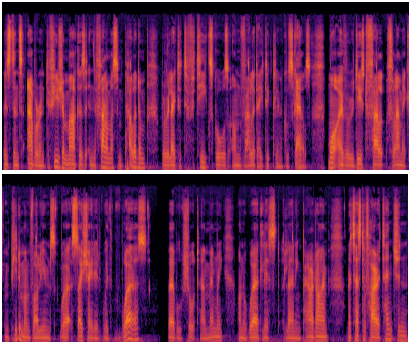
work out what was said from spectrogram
For instance, aberrant diffusion markers in the thalamus and pallidum were related to fatigue scores on validated clinical scales. Moreover, reduced phal- thalamic and putamen volumes were associated with worse verbal short term memory on a word list learning paradigm. On a test of higher attention,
